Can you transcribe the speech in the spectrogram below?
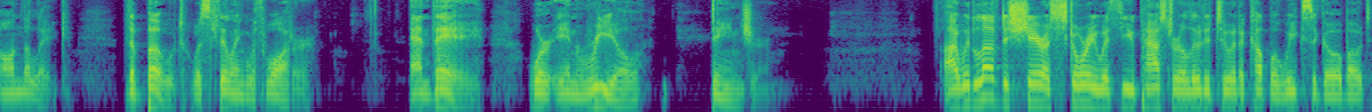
on the lake. The boat was filling with water, and they were in real danger. I would love to share a story with you. Pastor alluded to it a couple weeks ago about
